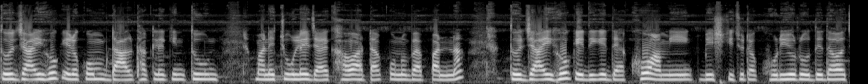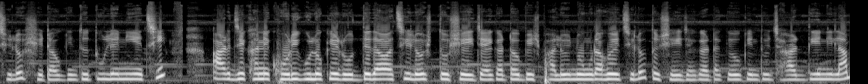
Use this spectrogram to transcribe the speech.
তো যাই হোক, এরকম ডাল থাকলে কিন্তু মানে চলে যায়, খাওয়াটা কোনো ব্যাপার না। তো যাই হোক, এদিকে দেখো আমি বেশ কিছুটা খড়িও রোদে দেওয়া ছিল, সেটাও কিন্তু তুলে নিয়েছি। আর যেখানে খড়িগুলোকে রোদে দেওয়া ছিল, তো সেই জায়গাটাও বেশ ভালোই নোংরা হয়েছিল, তো সেই জায়গাটাকেও কিন্তু ঝাড় দিয়ে নিলাম।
